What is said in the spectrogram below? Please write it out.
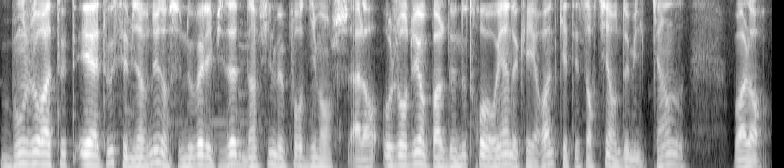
Bonjour à toutes et à tous et bienvenue dans ce nouvel épisode d'un film pour dimanche. Alors aujourd'hui on parle de Nous trop de Kairon qui était sorti en 2015. Bon alors,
